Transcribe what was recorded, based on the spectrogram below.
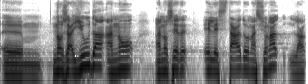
eh, nos ayuda a no, a no ser el Estado nacional, la,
